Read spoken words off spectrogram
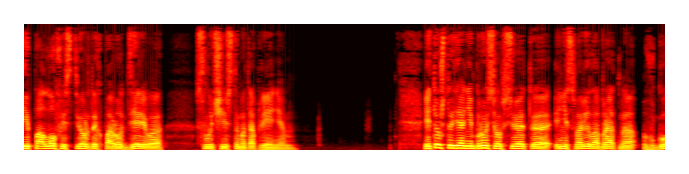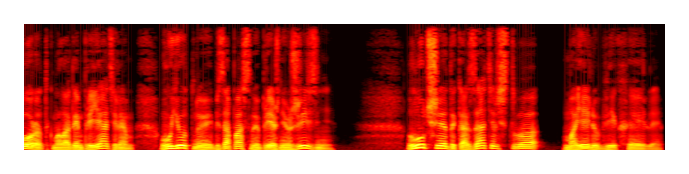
и полов из твердых пород дерева с лучистым отоплением. И то, что я не бросил все это и не свалил обратно в город к молодым приятелям, в уютную и безопасную прежнюю жизнь, лучшее доказательство моей любви к Хейли.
